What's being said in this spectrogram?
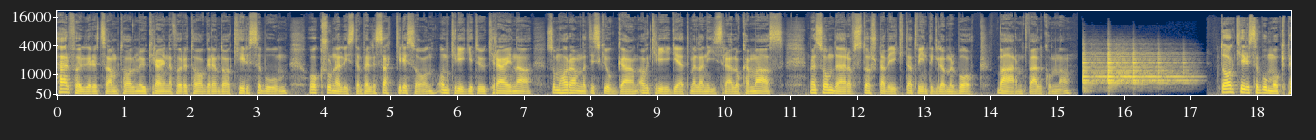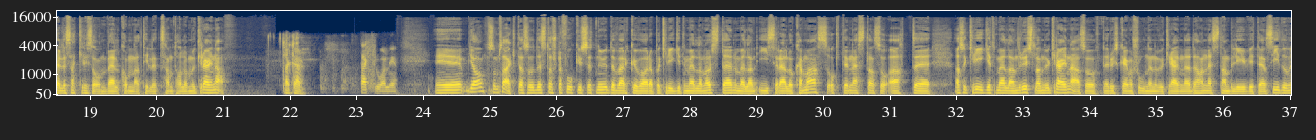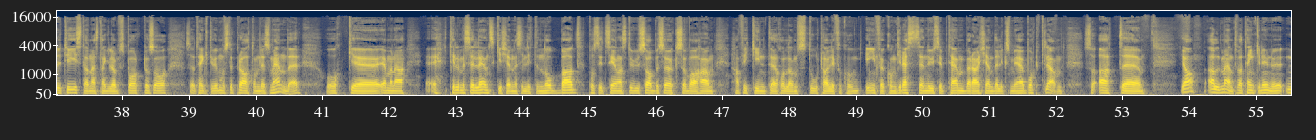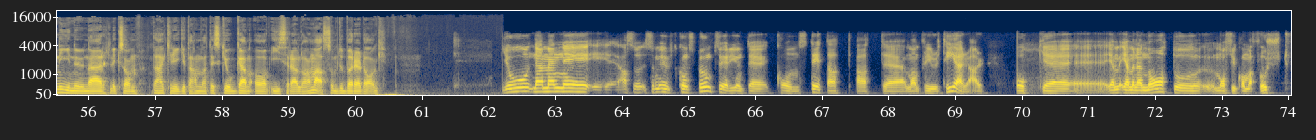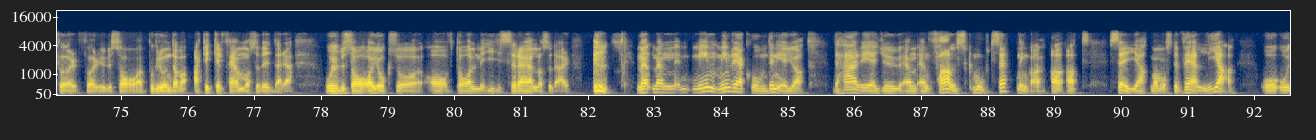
Här följer ett samtal med Ukraina-företagaren Dag Kirsebom och journalisten Pelle Zackrisson om kriget i Ukraina som har hamnat i skuggan av kriget mellan Israel och Hamas, men som det är av största vikt att vi inte glömmer bort. Varmt välkomna! Dag Kirsebom och Pelle Zackrisson, välkomna till ett samtal om Ukraina. Tackar. Tack Ronny. Eh, ja, som sagt, alltså det största fokuset nu, det verkar vara på kriget i Mellanöstern mellan Israel och Hamas och det är nästan så att eh, alltså kriget mellan Ryssland och Ukraina, alltså den ryska invasionen av Ukraina, det har nästan blivit en sidonotis, det har nästan glömts bort och så. Så jag tänkte vi måste prata om det som händer. Och eh, jag menar, eh, till och med Zelensky känner sig lite nobbad. På sitt senaste USA-besök så var han, han fick inte hålla något stort tal inför, inför kongressen nu i september, han kände liksom jag är bortglömd. Så att eh, Ja, allmänt, vad tänker ni nu, ni nu när liksom det här kriget har hamnat i skuggan av Israel och Hamas? Om du börjar Dag. Jo, nej men eh, alltså som utgångspunkt så är det ju inte konstigt att, att eh, man prioriterar. Och eh, jag, jag menar NATO måste ju komma först för, för USA på grund av artikel 5 och så vidare. Och USA har ju också avtal med Israel och så där. men, men min, min reaktion den är ju att det här är ju en, en falsk motsättning. Va? Att, säga att man måste välja. Och, och,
